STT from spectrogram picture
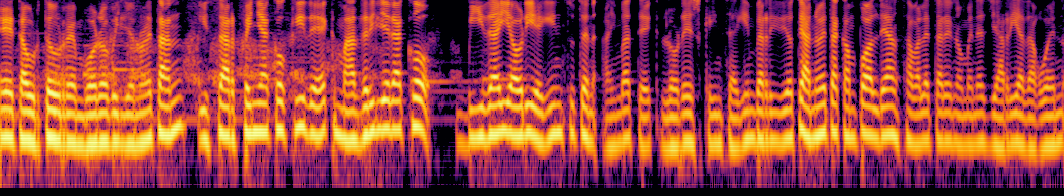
Eta urte hurren boro honetan, Izar Peñako kideek Madrilerako bidaia hori egin zuten hainbatek lore eskaintza egin berri diote anoeta kanpoaldean zabaletaren omenez jarria dagoen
